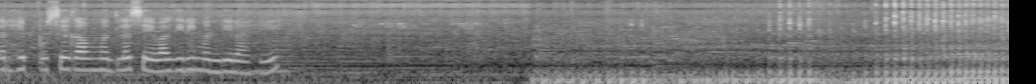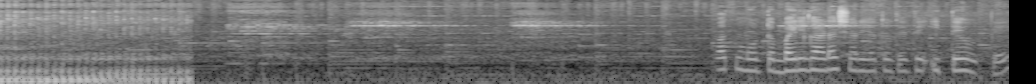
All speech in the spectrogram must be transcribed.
तर हे पुसेगावमधलं सेवागिरी मंदिर आहे. सर्वात मोठं बैलगाडा शर्यत होते ते इथे होते.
